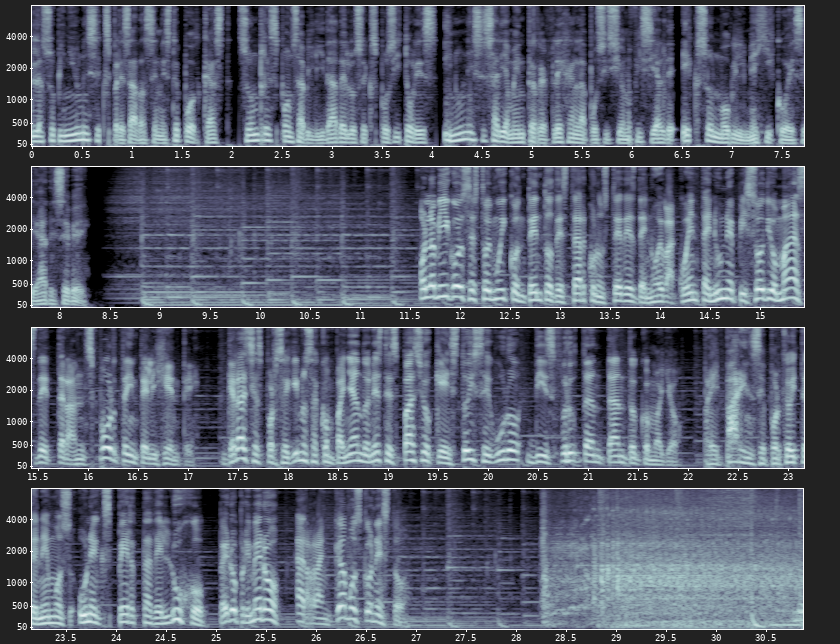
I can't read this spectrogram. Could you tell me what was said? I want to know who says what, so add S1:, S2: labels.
S1: Las opiniones expresadas en este podcast son responsabilidad de los expositores y no necesariamente reflejan la posición oficial de ExxonMobil México SADCB.
S2: Hola amigos, estoy muy contento de estar con ustedes de nueva cuenta en un episodio más de Transporte Inteligente. Gracias por seguirnos acompañando en este espacio que estoy seguro disfrutan tanto como yo. Prepárense porque hoy tenemos una experta de lujo, pero primero arrancamos con esto.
